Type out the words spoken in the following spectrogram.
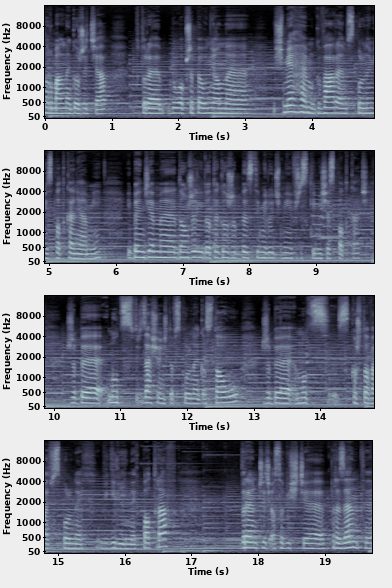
normalnego życia, które było przepełnione śmiechem, gwarem, wspólnymi spotkaniami i będziemy dążyli do tego, żeby z tymi ludźmi wszystkimi się spotkać, żeby móc zasiąść do wspólnego stołu, żeby móc skosztować wspólnych wigilijnych potraw, wręczyć osobiście prezenty,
